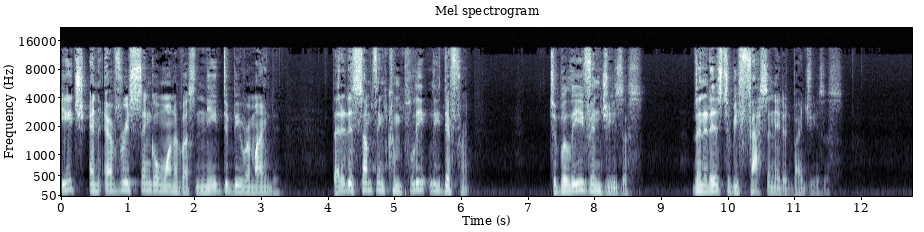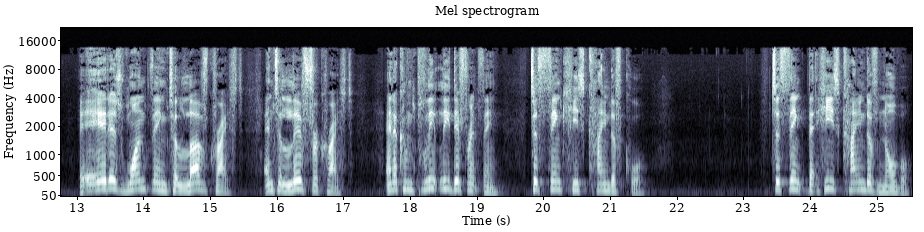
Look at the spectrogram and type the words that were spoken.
each and every single one of us need to be reminded that it is something completely different to believe in Jesus than it is to be fascinated by Jesus. It is one thing to love Christ and to live for Christ, and a completely different thing to think he's kind of cool, to think that he's kind of noble,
